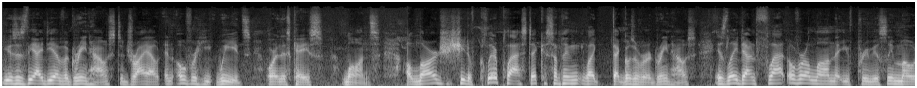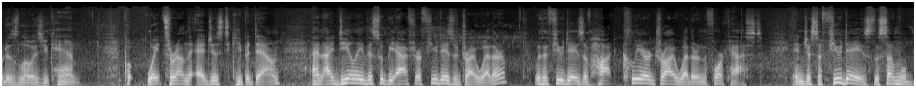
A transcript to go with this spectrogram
uses the idea of a greenhouse to dry out and overheat weeds, or in this case, lawns. A large sheet of clear plastic, something like that goes over a greenhouse, is laid down flat over a lawn that you've previously mowed as low as you can. Put weights around the edges to keep it down, and ideally this would be after a few days of dry weather, with a few days of hot, clear, dry weather in the forecast. In just a few days, the sun will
